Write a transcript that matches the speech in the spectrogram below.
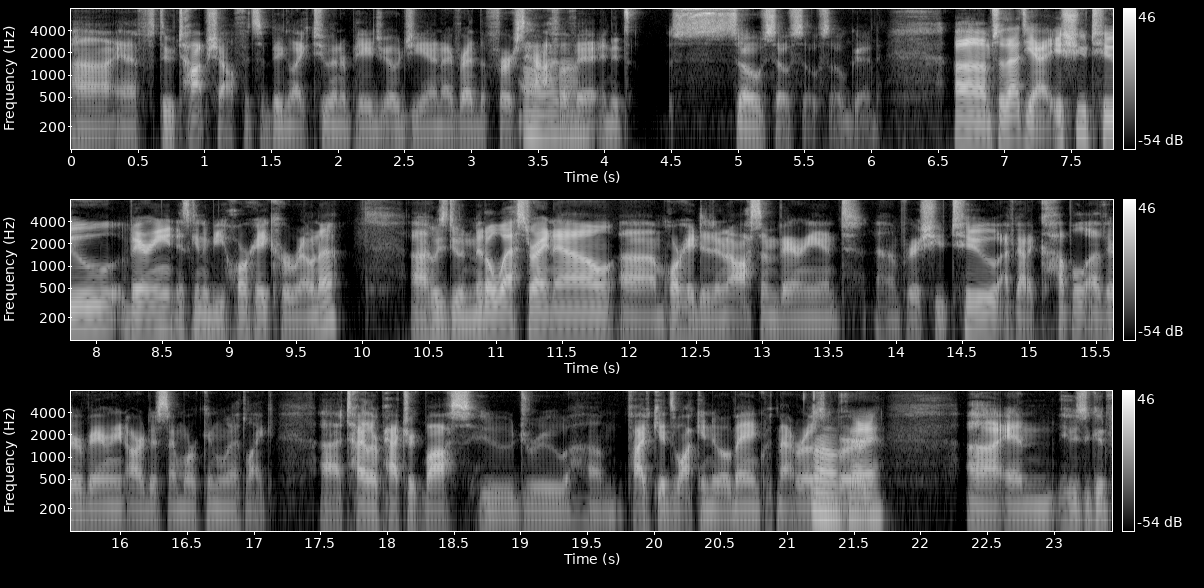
uh, through Top Shelf. It's a big, like, 200 page OGN. I've read the first Oh, half of it, and it's so, so, so, so good. Um, so that's, yeah, issue two variant is going to be Jorge Corona uh, who's doing Middle West right now. Um, Jorge did an awesome variant um, for issue two. I've got a couple other variant artists I'm working with, like uh, Tyler Patrick Boss, who drew um, Five Kids Walk Into a Bank with Matt Rosenberg, Okay. uh, and who's a good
